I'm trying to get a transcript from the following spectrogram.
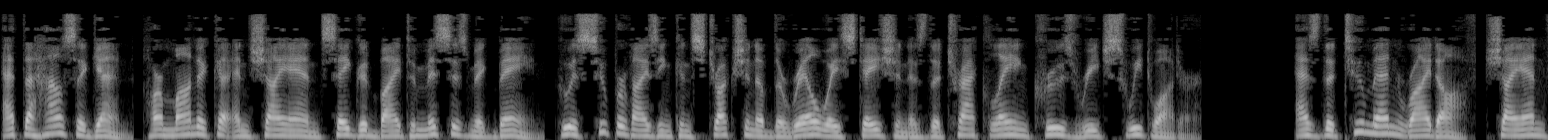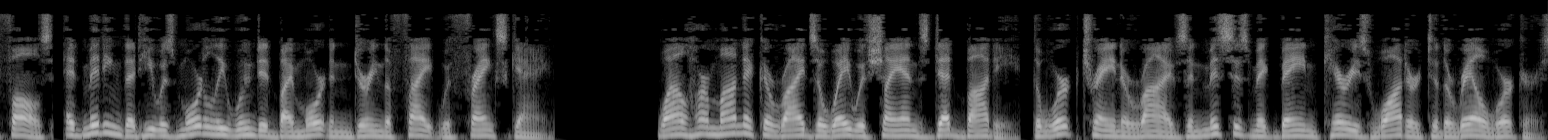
At the house again, Harmonica and Cheyenne say goodbye to Mrs. McBain, who is supervising construction of the railway station as the track-laying crews reach Sweetwater. As the two men ride off, Cheyenne falls, admitting that he was mortally wounded by Morton during the fight with Frank's gang. While Harmonica rides away with Cheyenne's dead body, the work train arrives and Mrs. McBain carries water to the rail workers.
